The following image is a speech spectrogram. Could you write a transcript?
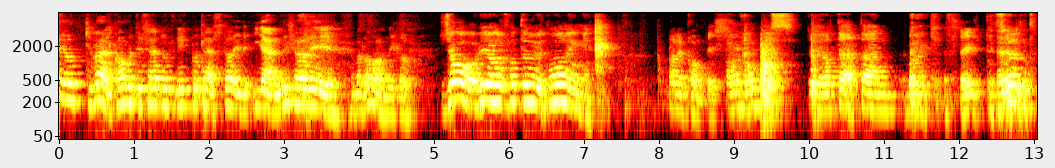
Hej och välkommen till Sädon Nico testar igen. Nu kör vi, vadå Nico? Ja, vi har fått en utmaning Av en kompis. av en kompis eh, att äta en burk Sylt. sylt.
